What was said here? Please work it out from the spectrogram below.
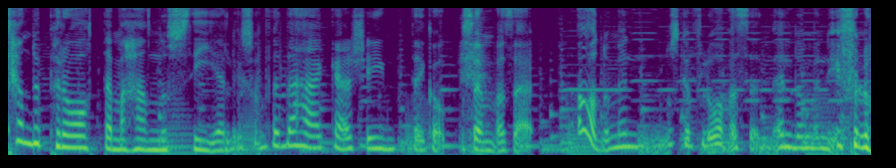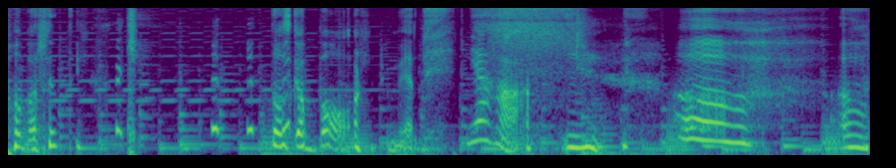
Kan du prata med han och se? Liksom, för det här kanske inte kommer. Sen bara så här, ja de, är, de ska förlova sig. Eller de är nyförlovade. De ska ha barn. Jaha. Mm. Åh, åh.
